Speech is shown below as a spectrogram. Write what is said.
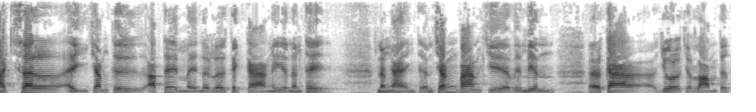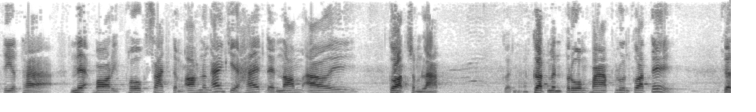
ដាច់សិលអីអញ្ចឹងគឺអត់ទេមិនមែននៅលើកិច្ចការងារហ្នឹងទេ នឹងឯងទៅអញ្ចឹងបានជាវាមានការយល់ច្រឡំទៅទៀតថា អ្នកបរិភោគសាច់ទាំងអស់នឹងឯងជាហេតុដែលនាំឲ្យគាត់សម្លាប់គាត់គាត់មិនព្រមបាបខ្លួនគាត់ទេក៏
